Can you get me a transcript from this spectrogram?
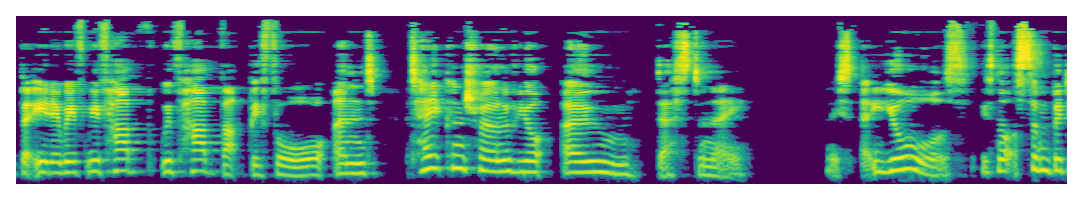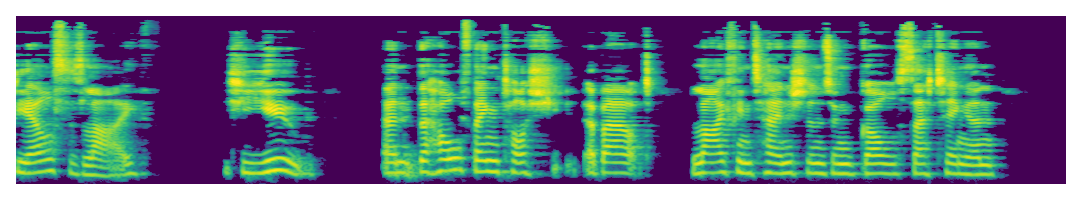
That, you know, we've, we've had, we've had that before and take control of your own destiny. It's uh, yours. It's not somebody else's life it's you. And the whole thing, Tosh, about life intentions and goal setting. And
